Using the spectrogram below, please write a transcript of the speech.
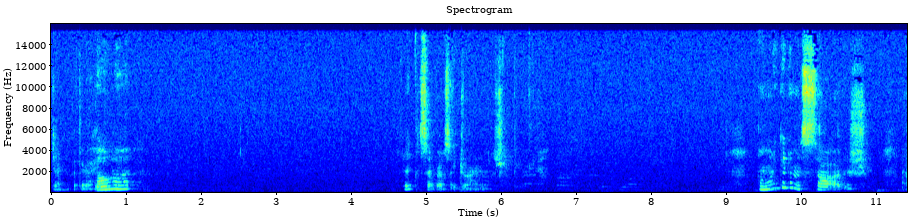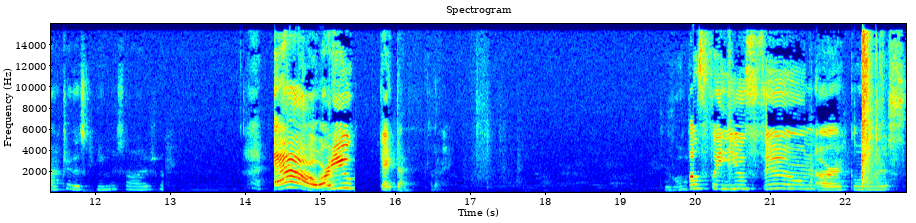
Done. with Other eye. Not. I think this eyebrow's like should be right now. I want to get a massage. After this, can you massage? my- Ow! Are you? Okay, done. Other eye. I'll see you soon, our glamorous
